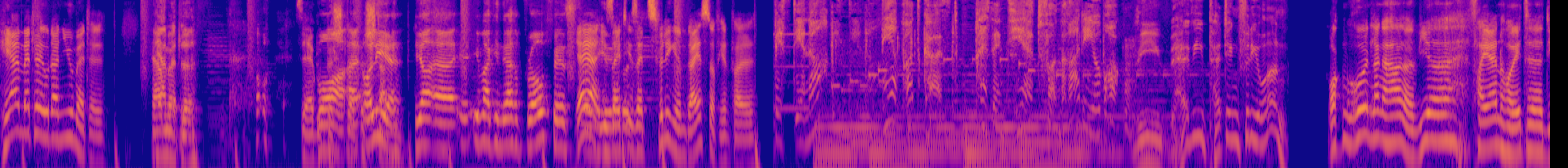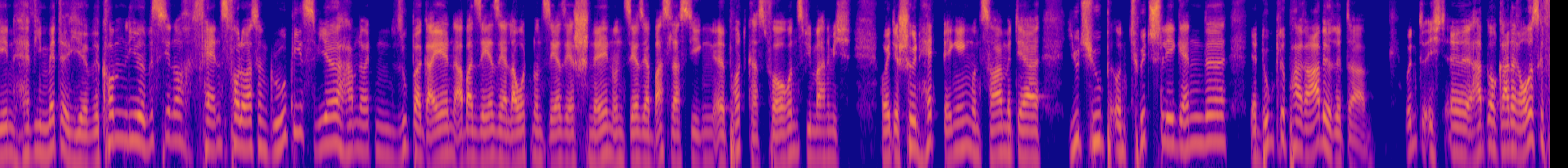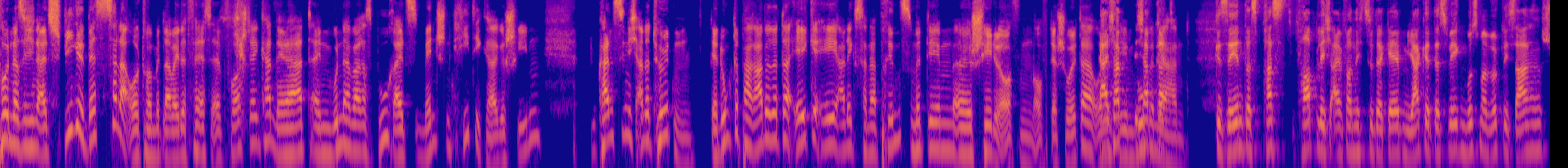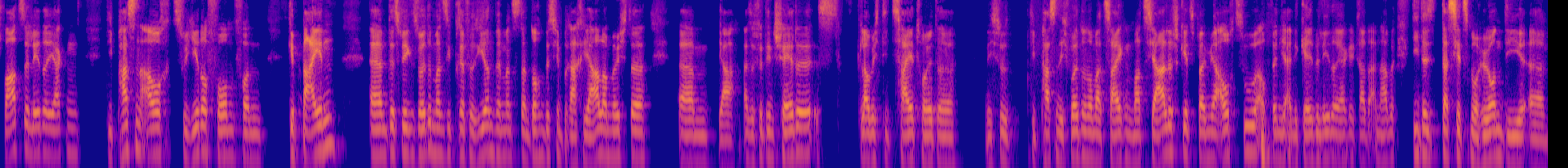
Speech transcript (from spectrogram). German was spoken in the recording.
Hair Metal oder New Metal? Hair Metal. Sehr gut. Boah, äh, Olli, ja, äh, imaginäre Profis. Ja, ja, ihr seid, ihr seid Zwillinge im Geist auf jeden Fall. Wisst ihr noch? Der Podcast, präsentiert von Radio Brocken. Wie Heavy Petting für die Ohren. Rock'n'Roll und lange Haare. Wir feiern heute den Heavy Metal hier. Willkommen, liebe, wisst ihr noch, Fans, Followers und Groupies. Wir haben heute einen super geilen, aber sehr, sehr lauten und sehr, sehr schnellen und sehr, sehr basslastigen äh, Podcast vor uns. Wir machen nämlich heute schön Headbanging und zwar mit der YouTube- und Twitch-Legende, der dunkle Parabelritter. Und ich äh, habe auch gerade rausgefunden, dass ich ihn als Spiegel-Bestseller-Autor mittlerweile fest, äh, vorstellen kann. Denn er hat ein wunderbares Buch als Menschenkritiker geschrieben. Du kannst sie nicht alle töten. Der dunkle Parabelritter, a.k.a. Alexander Prinz mit dem äh, Schädel auf, auf der Schulter und Ja, ich habe dem Buch hab in der Hand. gesehen, das passt farblich einfach nicht zu der gelben Jacke. Deswegen muss man wirklich sagen, schwarze Lederjacken, die passen auch zu jeder Form von Gebein. Ähm, deswegen sollte man sie präferieren, wenn man es dann doch ein bisschen brachialer möchte. Ähm, ja, also für den Schädel ist, glaube ich, die Zeit heute nicht so die passende. Ich wollte nur noch mal zeigen, martialisch geht es bei mir auch zu, auch wenn ich eine gelbe Lederjacke gerade anhabe. Die das, das jetzt nur hören, die, äh,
